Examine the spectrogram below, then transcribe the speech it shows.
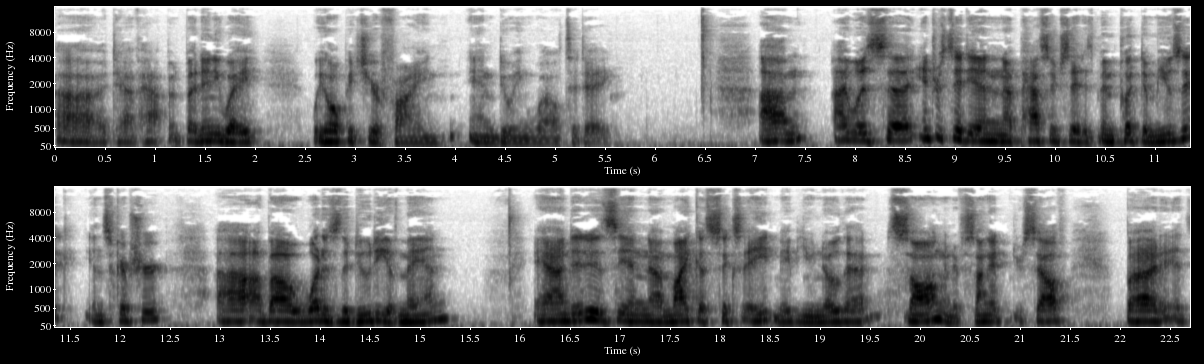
uh, to have happened. But anyway, we hope that you're fine and doing well today. Um, I was uh, interested in a passage that has been put to music in Scripture uh, about what is the duty of man. And it is in uh, Micah 6 8. Maybe you know that song and have sung it yourself. But it,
